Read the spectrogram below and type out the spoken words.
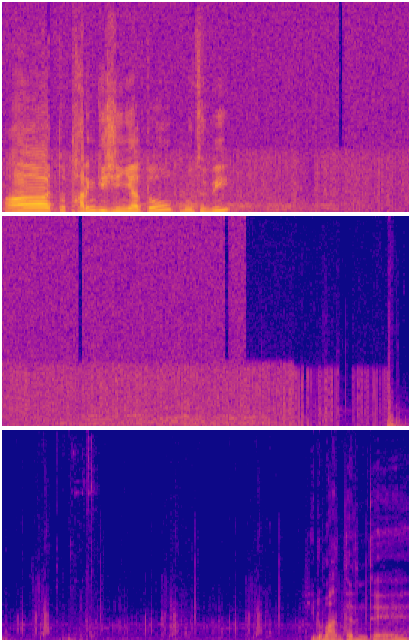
아, 또 다른 귀신이야, 또? 모습이? 이러면 안 되는데.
